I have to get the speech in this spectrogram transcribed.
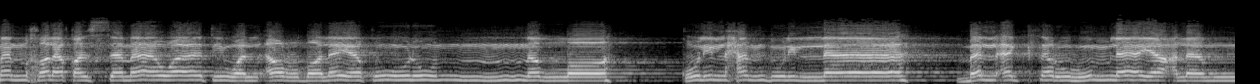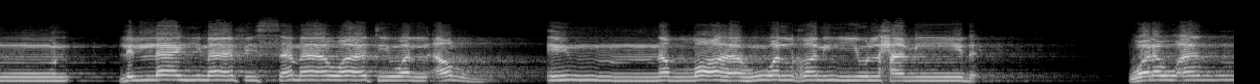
من خلق السماوات والأرض ليقولن الله قل الحمد لله بل أكثرهم لا يعلمون لله ما في السماوات والأرض إن الله هو الغني الحميد ولو أن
